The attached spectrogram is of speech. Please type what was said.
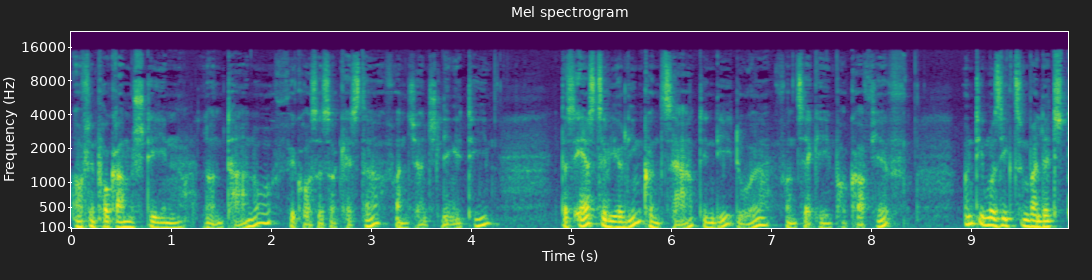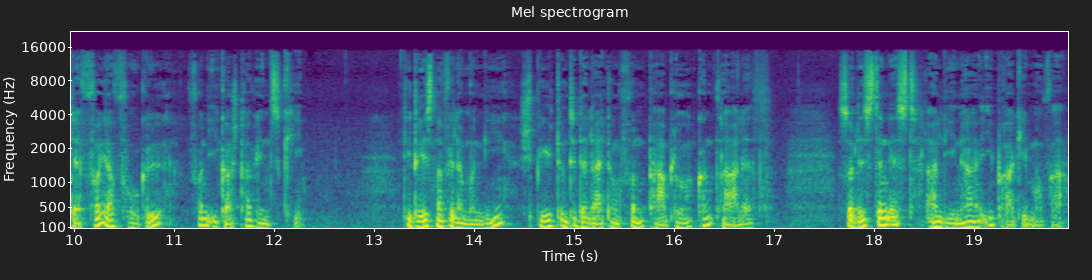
Auf dem Programm stehen Lontano für großes Orchester von George Ligeti, das erste Violinkonzert in D-Dur von Sergei Prokofjew und die Musik zum Ballett Der Feuervogel von Igor Strawinski. Die Dresdner Philharmonie spielt unter der Leitung von Pablo González. Solistin ist Alina Ibragimova.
